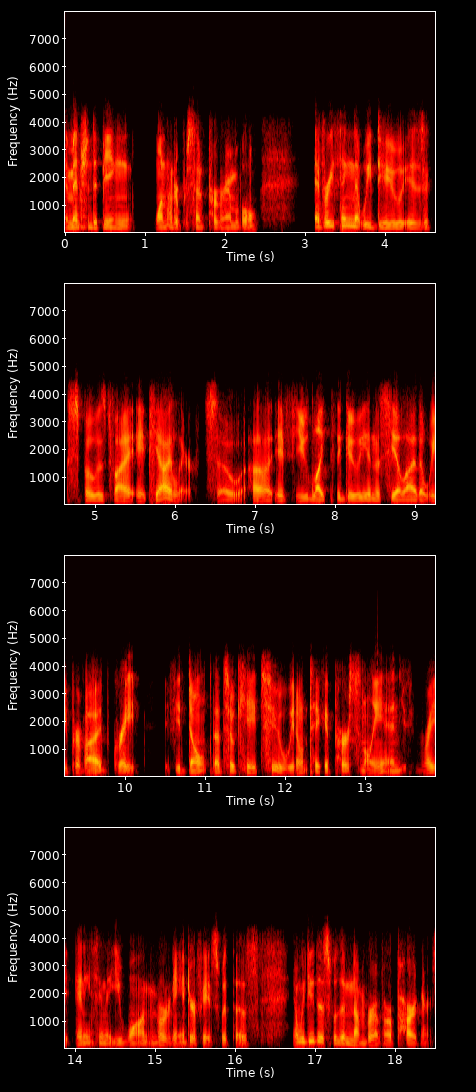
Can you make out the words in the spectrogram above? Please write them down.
I mentioned it being 100% programmable. Everything that we do is exposed via API layer. So uh, if you like the GUI and the CLI that we provide, great. If you don't, that's okay too. We don't take it personally, and you can write anything that you want in order to interface with this. And we do this with a number of our partners.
